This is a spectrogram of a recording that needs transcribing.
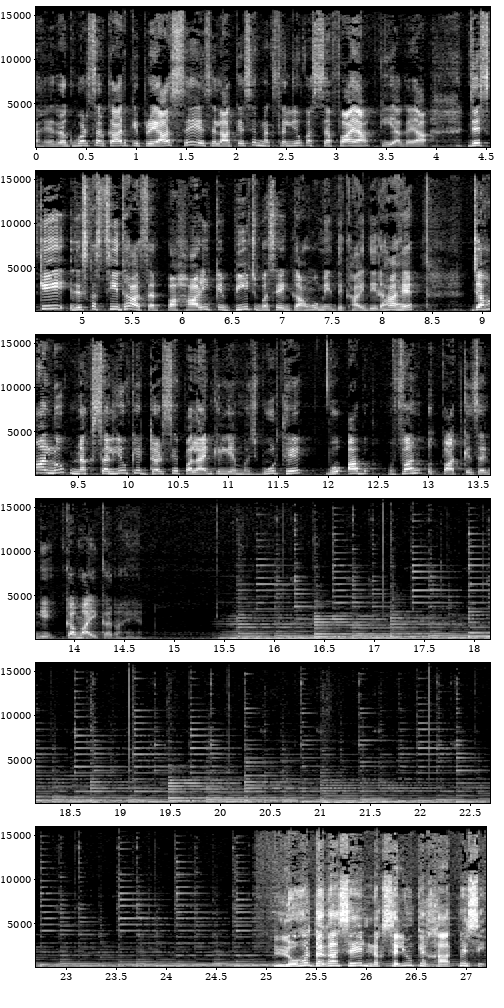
है। रघुवर सरकार के प्रयास से इस इलाके से नक्सलियों का सफाया किया गया, जिसकी, जिसका सीधा असर पहाड़ी के बीच बसे गाँवों में दिखाई दे रहा है। जहाँ लोग नक्सलियों के डर से पलायन के लिए मजबूर थे, वो अब वन उत्पाद के ज़रिए कमाई कर रहे हैं। लोहरदगा से नक्सलियों के खात्मे से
